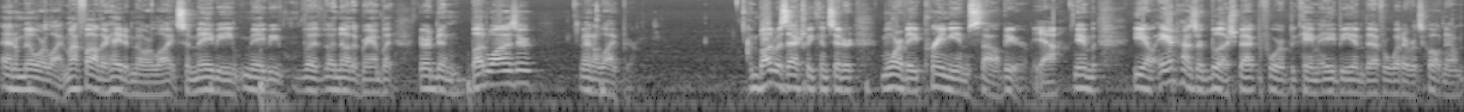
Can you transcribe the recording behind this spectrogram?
and a Miller Lite. My father hated Miller Lite, so maybe maybe another brand, but there had been Budweiser and a light beer. And Bud was actually considered more of a premium style beer. yeah, you know, Anheuser Busch back before it became AB InBev or whatever it's called now.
